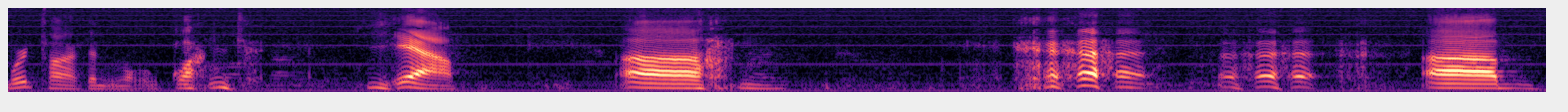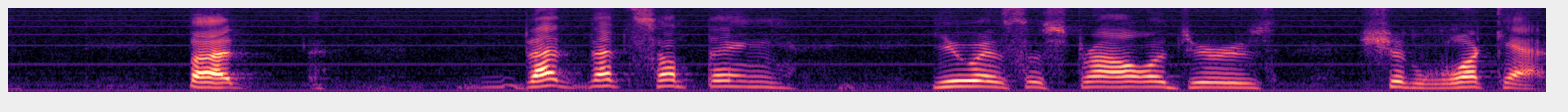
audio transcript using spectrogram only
we're talking a long time. Yeah. Uh, um, but that that's something you as astrologers should look at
